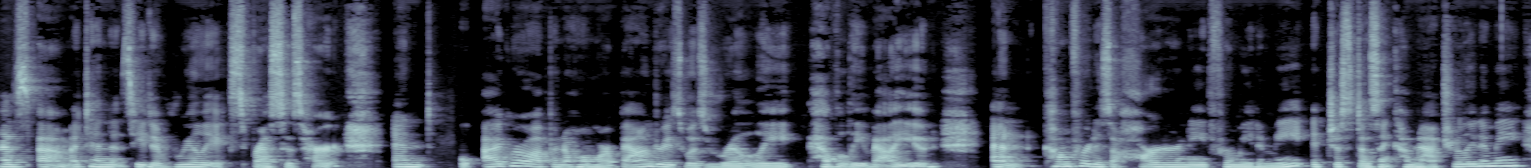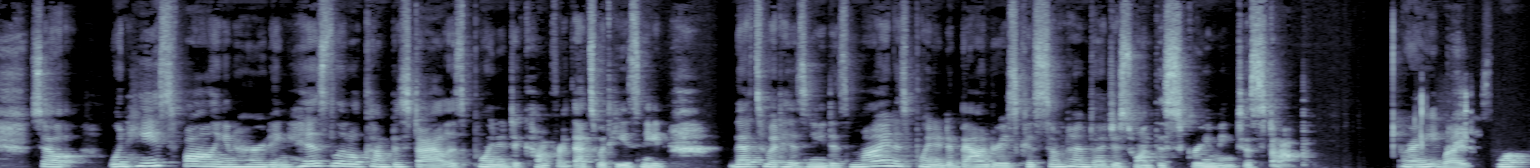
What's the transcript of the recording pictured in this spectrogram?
has um, a tendency to really express his hurt. And I grew up in a home where boundaries was really heavily valued and comfort is a harder need for me to meet. It just doesn't come naturally to me. So when he's falling and hurting, his little compass dial is pointed to comfort. That's what he's need. That's what his need is. Mine is pointed to boundaries because sometimes I just want the screaming to stop right right so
